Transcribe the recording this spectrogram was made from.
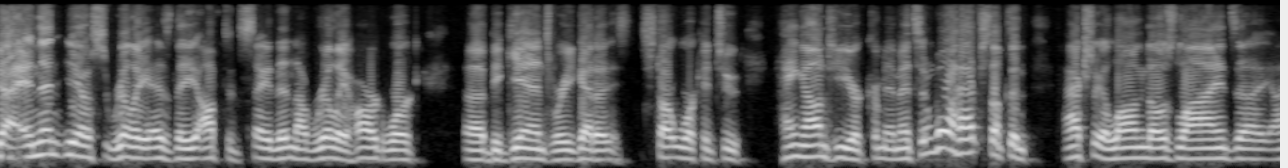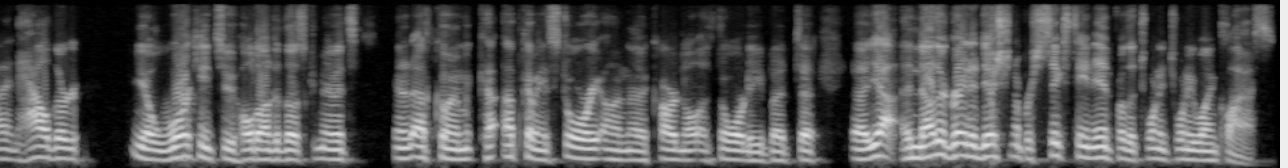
Yeah, and then you know, really, as they often say, then the really hard work uh, begins, where you got to start working to hang on to your commitments. And we'll have something actually along those lines uh, and how they're you know working to hold on to those commitments in an upcoming upcoming story on uh, Cardinal Authority. But uh, uh, yeah, another great addition, number 16 in for the 2021 class.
